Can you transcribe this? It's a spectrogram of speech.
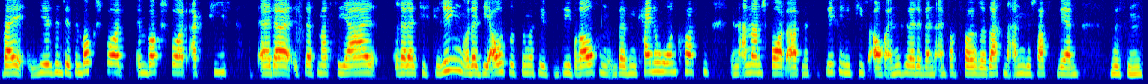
Weil wir sind jetzt im Boxsport, im Boxsport aktiv. Äh, da ist das Material relativ gering oder die Ausrüstung, was sie, sie brauchen, da sind keine hohen Kosten. In anderen Sportarten ist es definitiv auch eine Hürde, wenn einfach teure Sachen angeschafft werden müssen.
